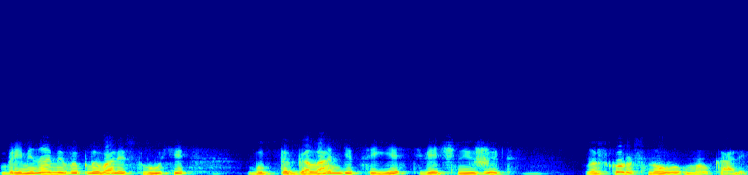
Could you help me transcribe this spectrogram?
Временами выплывали слухи, будто голландец и есть вечный жид, но скоро снова умолкали.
